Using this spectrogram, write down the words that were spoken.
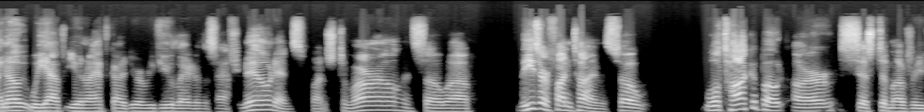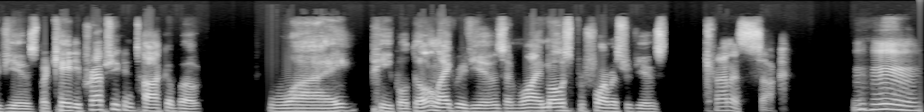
I know we have, you and I have got to do a review later this afternoon and lunch tomorrow. And so uh, these are fun times. So we'll talk about our system of reviews, but Katie, perhaps you can talk about why people don't like reviews and why most performance reviews kind of suck. Hmm.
